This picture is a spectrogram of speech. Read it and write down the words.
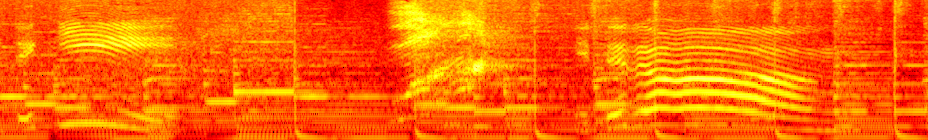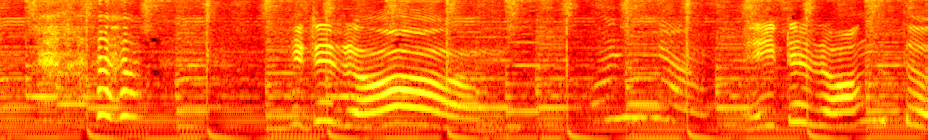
এটা কি? এটা রং। এটা রং? এইটা রং তো।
